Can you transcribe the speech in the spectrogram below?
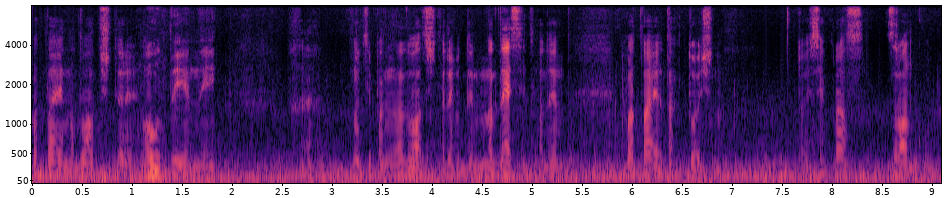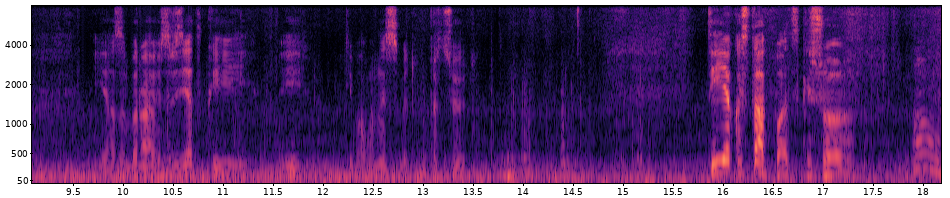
вистачає на 24 години. Ну, типа не на 24 години, на 10 годин хватає так точно. Тобто якраз зранку я забираю з розетки і, і типа, вони собі тут працюють. Ти якось так, пацки, що? Ну,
